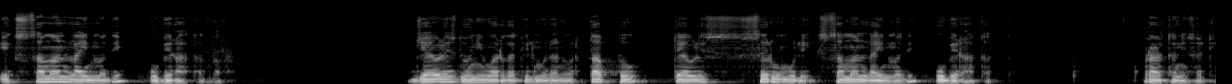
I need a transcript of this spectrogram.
एक समान लाईनमध्ये उभे राहतात बघा. ज्यावेळेस दोन्ही वर्गातील मुलांवर तापतो त्यावेळेस सर्व मुले समान लाईनमध्ये उभे राहतात. प्रार्थनेसाठी.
